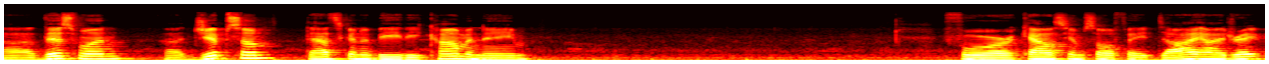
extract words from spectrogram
Uh, this one, uh, gypsum, that's going to be the common name for calcium sulfate dihydrate.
